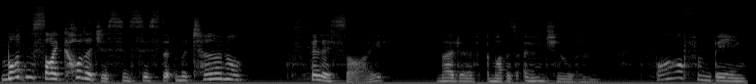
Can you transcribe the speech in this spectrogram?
Modern psychologists insist that maternal filicide, murder of a mother's own children, far from being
